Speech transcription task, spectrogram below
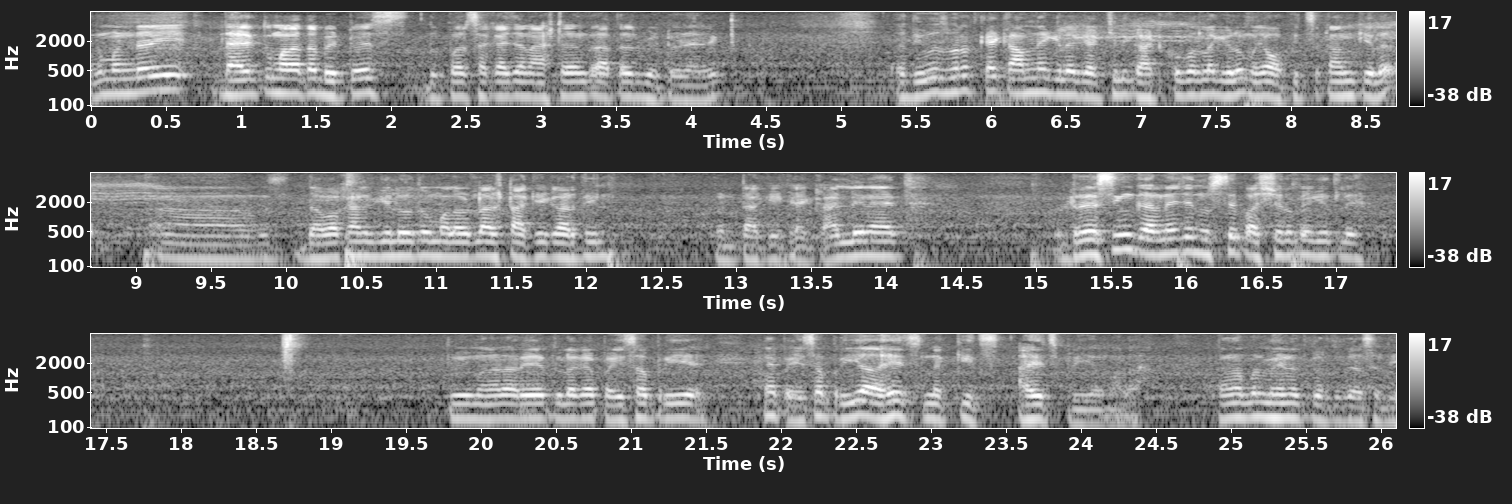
तर मंडळी डायरेक्ट तुम्हाला आता भेटतोयस. दुपार सकाळच्या नाश्त्यानंतर आताच भेटतो डायरेक्ट दिवसभरात काही काम नाही केलं. ॲक्च्युली घाटकोपरला गेलो म्हणजे ऑफिसचं काम केलं. अं, दवाखान्यात गेलो होतो. मला वाटलं आज टाके काढतील. पण टाके काही काढले नाहीत. ड्रेसिंग करण्याचे नुसते पाचशे रुपये घेतले. तुम्ही म्हणाल अरे तुला काय पैसा प्रिय आहे. नाही पैसा प्रिय आहेच नक्कीच आहेच प्रिय मला. कारण आपण मेहनत करतो त्यासाठी.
